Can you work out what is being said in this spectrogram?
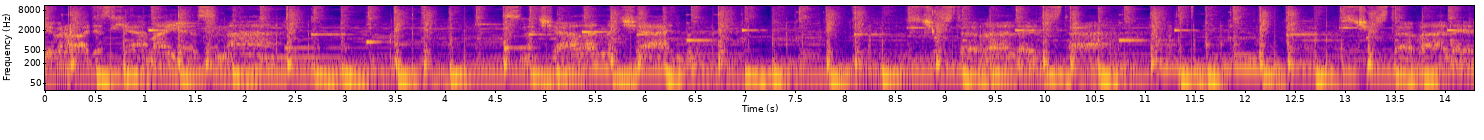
и вроде схема ясна. Сначала начать бы с чистого листа. С чистого листа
